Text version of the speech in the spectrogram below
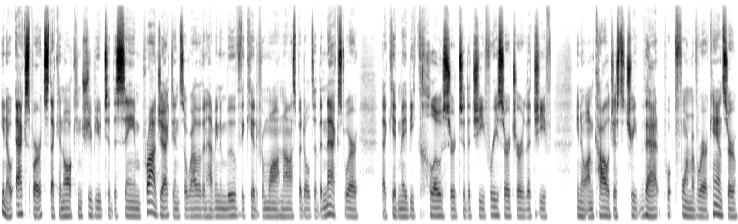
you know experts that can all contribute to the same project and so rather than having to move the kid from one hospital to the next where that kid may be closer to the chief researcher the chief you know, oncologist to treat that form of rare cancer.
